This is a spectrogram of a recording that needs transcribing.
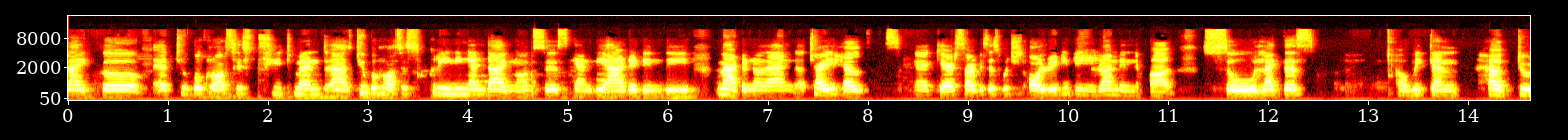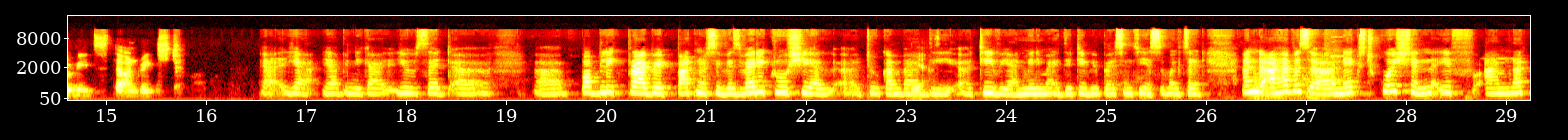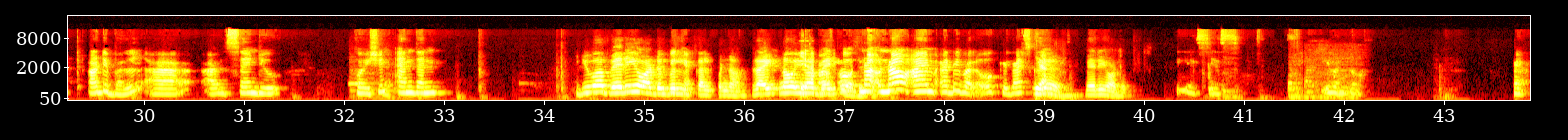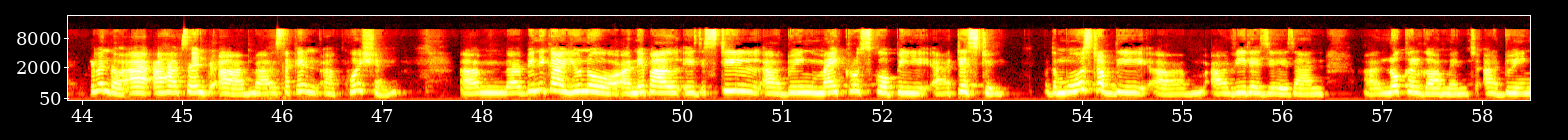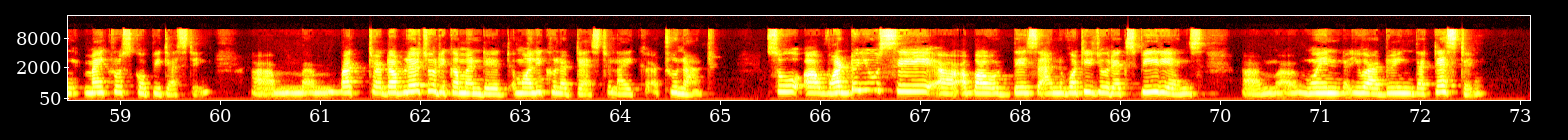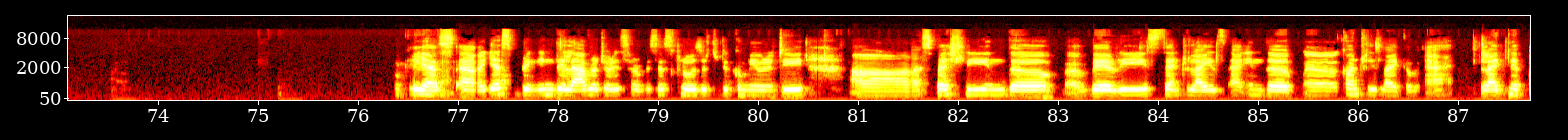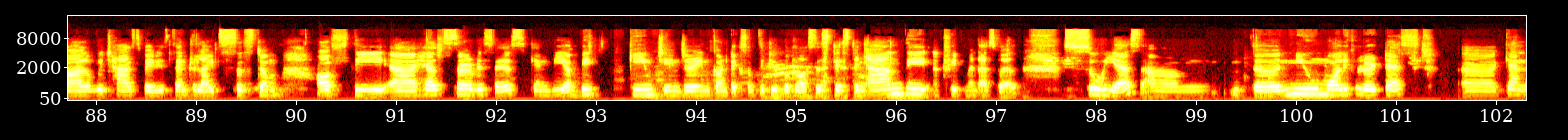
like uh, tuberculosis treatment, uh, tuberculosis screening and diagnosis can be added in the maternal and child health uh, care services, which is already being run in Nepal. So like this, we can help to reach the unreached. Uh, yeah, yeah, Binika, you said uh, uh, public-private partnership is very crucial uh, to combat yes. the uh, TB and minimize the TB patients. Yes, well said. And I have a uh, next question. If I'm not audible, I'll send you question and then. You are very audible, okay. Kalpana. Right now, you yeah, are very oh, audible. Now, now I'm audible. Okay, that's good. Yeah, very audible. Yes, yes. Even though even though I, I have sent um, a second uh, question, um, uh, Binika, you know, uh, Nepal is still uh, doing microscopy uh, testing. The most of the um, uh, villages and local government are doing microscopy testing. Um, um but WHO recommended molecular test like Truenat. So what do you say about this and what is your experience um, when you are doing the testing? Yes, uh, yes, bringing the laboratory services closer to the community, uh, especially in the uh, very centralized, uh, in the uh, countries like uh, like Nepal, which has very centralized system of the health services, can be a big game changer in context of the tuberculosis testing and the treatment as well. So yes, um, the new molecular test can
